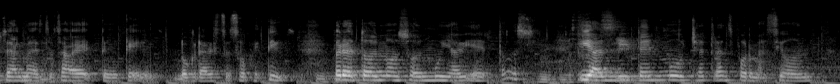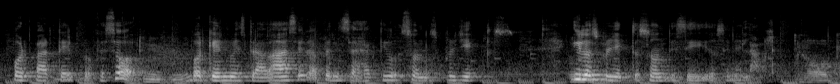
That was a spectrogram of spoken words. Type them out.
O sea, el maestro sabe, tengo que lograr estos objetivos. Pero de todos modos son muy abiertos y admiten mucha transformación por parte del profesor, porque nuestra base del aprendizaje activo son los proyectos y los proyectos son decididos en el aula. Ok,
